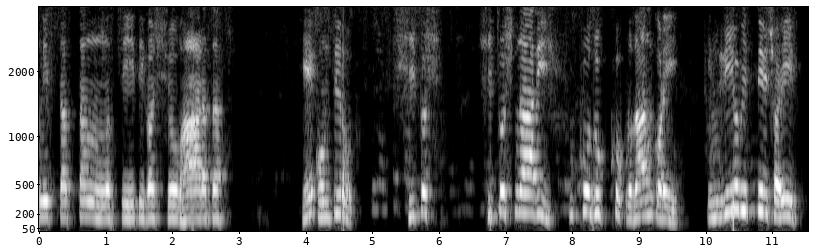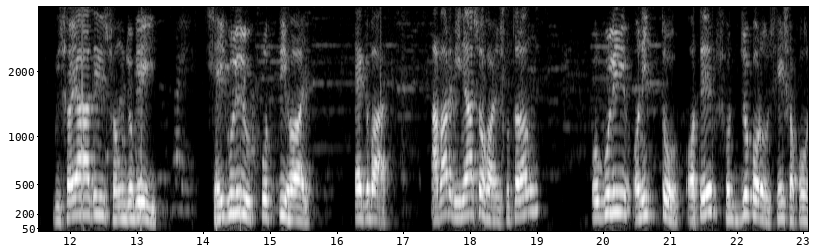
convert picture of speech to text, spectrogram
নিত্যস্তং স্থিতিকস্য ভারত। হে কন্তেও শীতস শীতোষ্ণাদি সুখ দুঃখ প্রদান করে ইন্দ্রিয় বৃত্তির সহিত বিষয়াদির সংযোগেই সেইগুলির উৎপত্তি হয়। একবার আবার বিনাশও হয়, সুতরাং ওগুলি অনিত্য, অতএব সহ্য করো সেই সকল।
